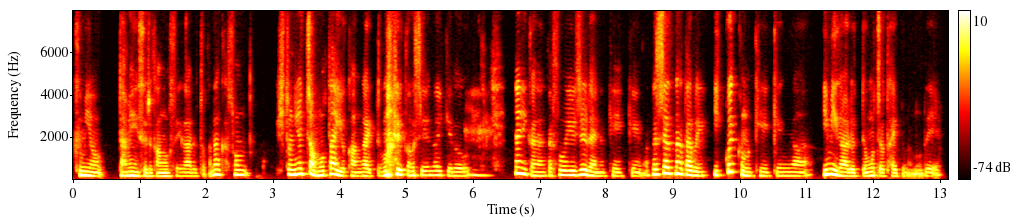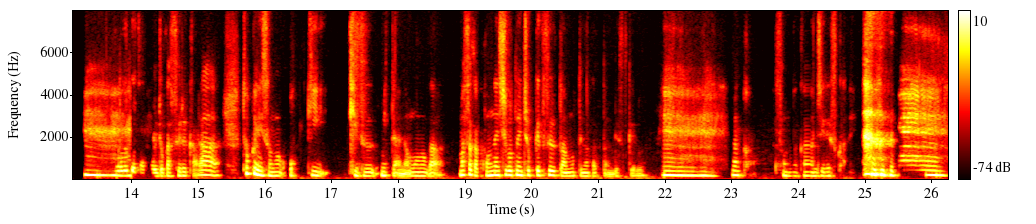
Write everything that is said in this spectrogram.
組をダメにする可能性があるとかなんかそん人によっちゃ重たいよ考えって思われるかもしれないけど何かなんかそういう10代の経験私はなんか多分一個一個の経験が意味があるって思っちゃうタイプなので戻けちゃったりとかするから特にその大きい傷みたいなものがまさかこんなに仕事に直結するとは思ってなかったんですけどうんなんかそんな感じですかね。うん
